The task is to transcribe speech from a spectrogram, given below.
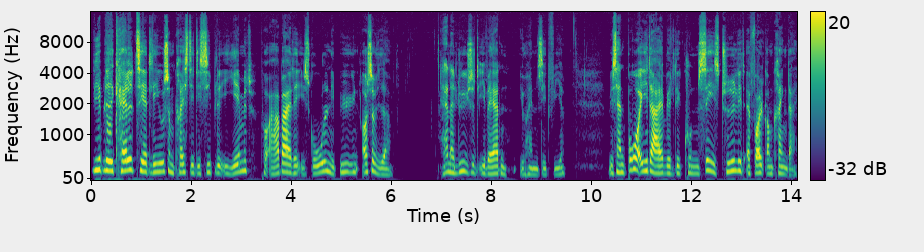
Vi er blevet kaldt til at leve som kristi disciple i hjemmet, på arbejde, i skolen, i byen osv. Han er lyset i verden, Johannes 1.4. Hvis han bor i dig, vil det kunne ses tydeligt af folk omkring dig.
